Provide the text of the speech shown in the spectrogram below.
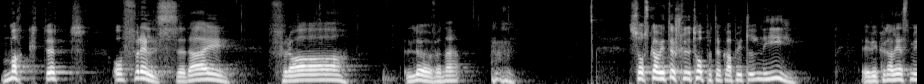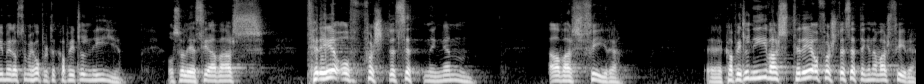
maktet å frelse deg fra løvene. Så skal vi til slutt hoppe til kapittel 9. Vi kunne ha lest mye mer, også, men vi hopper til kapittel 9. Og så leser jeg vers 3 og første setningen av vers 4. Eh, kapittel 9, vers 3 og første setningen av vers 4.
